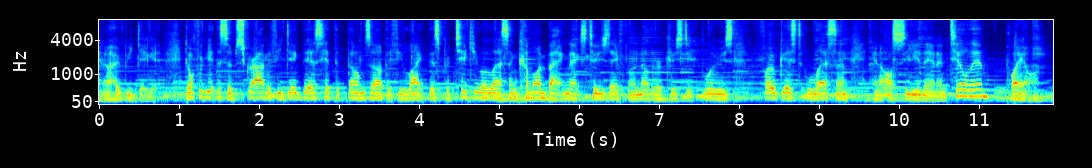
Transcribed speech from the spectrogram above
and I hope you dig it. Don't forget to subscribe if you dig this, hit the thumbs up if you like this particular lesson. Come on back next Tuesday for another acoustic blues focused lesson, and I'll see you then. Until then, play on.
